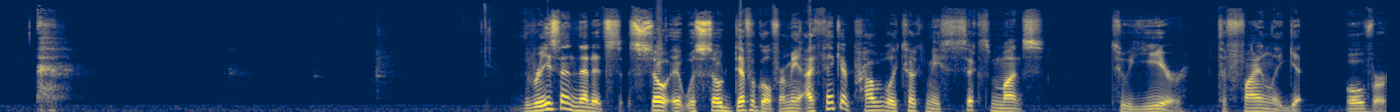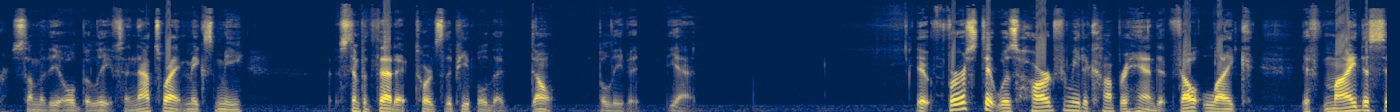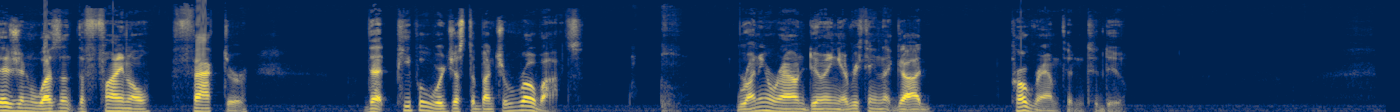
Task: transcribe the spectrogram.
The reason that it's so it was so difficult for me, I think it probably took me six months to a year to finally get over some of the old beliefs. And that's why it makes me sympathetic towards the people that don't believe it yet. At first, it was hard for me to comprehend. It felt like if my decision wasn't the final factor, that people were just a bunch of robots running around doing everything that God programmed them to do.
